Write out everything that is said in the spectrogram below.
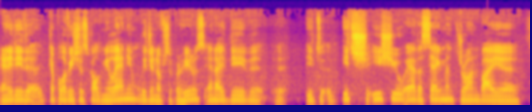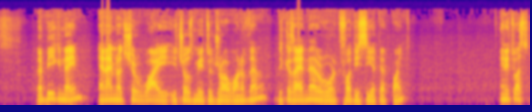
And he did a couple of issues called Millennium, Legion of Superheroes, and I did uh, it. Each issue had a segment drawn by uh, a big name, and I'm not sure why he chose me to draw one of them because I had never worked for DC at that point. And it was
